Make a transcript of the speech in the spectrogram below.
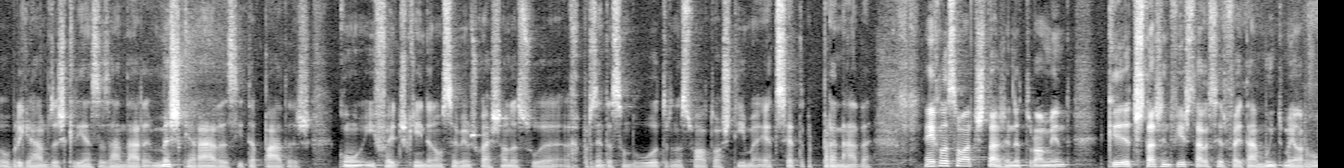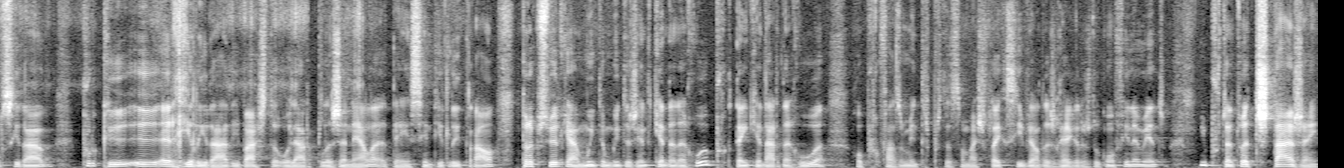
obrigarmos as crianças a andar mascaradas e tapadas com efeitos que ainda não sabemos quais são na sua representação do outro, na sua autoestima, etc. Para nada. Em relação à testagem, naturalmente, que a testagem devia estar a ser feita a muito maior velocidade, porque eh, a realidade, e basta olhar pela janela, até em sentido literal, para perceber que há muita, muita gente que anda na rua, porque tem que andar na rua, ou porque faz uma interpretação mais flexível das regras do confinamento, e portanto a testagem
